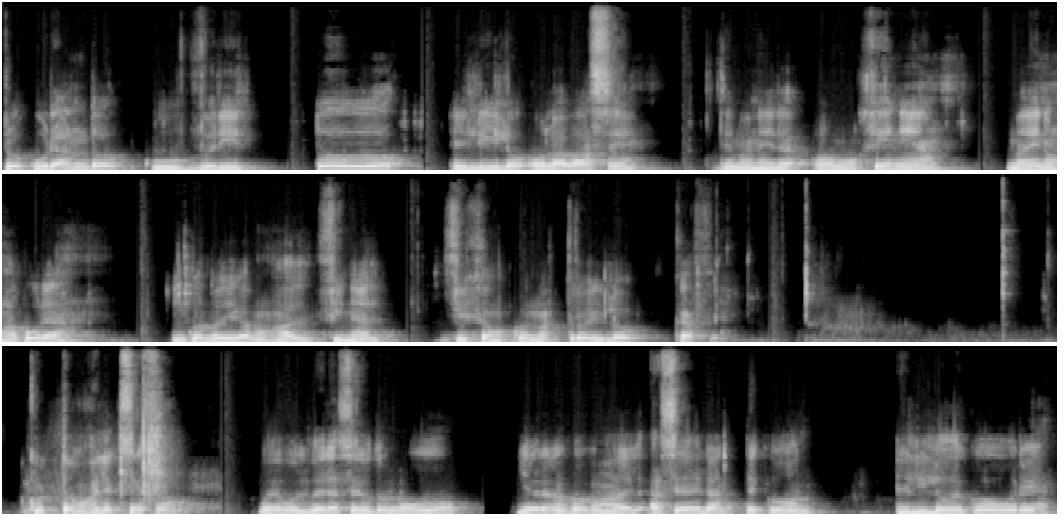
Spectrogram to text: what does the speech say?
procurando cubrir todo el hilo o la base de manera homogénea. Nadie nos apura y cuando llegamos al final fijamos con nuestro hilo café. Cortamos el exceso voy a volver a hacer otro nudo. Y ahora nos vamos hacia adelante con el hilo de cobre.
